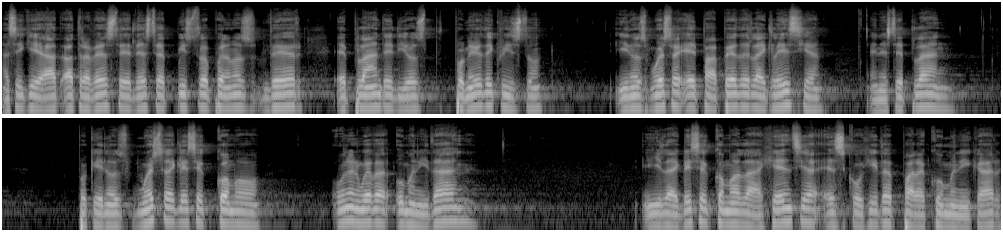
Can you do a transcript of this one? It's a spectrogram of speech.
Así que a, través de, este epístola podemos ver el plan de Dios por medio de Cristo y nos muestra el papel de la iglesia en este plan, porque nos muestra la iglesia como una nueva humanidad y la iglesia como la agencia escogida para comunicar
